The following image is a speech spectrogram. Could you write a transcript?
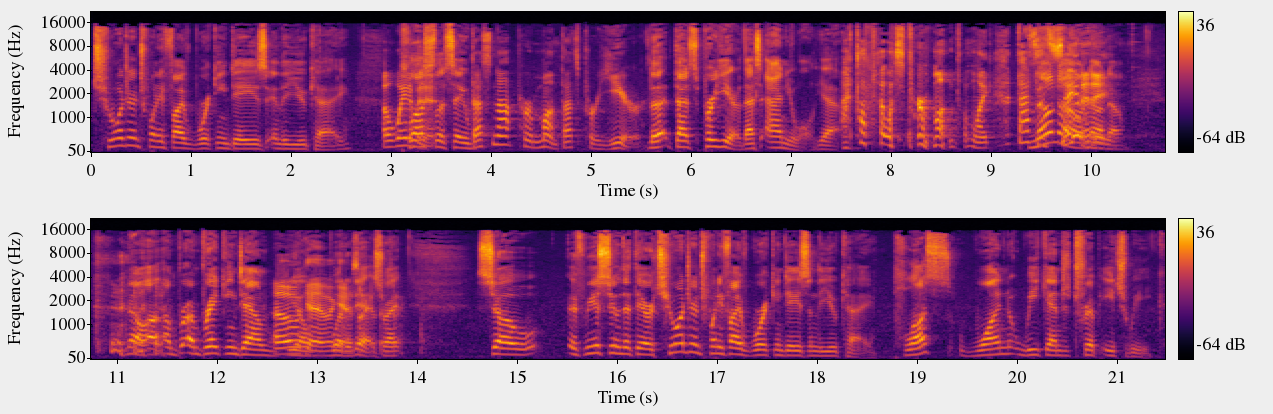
225 working days in the UK, Oh wait plus, a minute. let's say that's not per month. That's per year. that, that's per year. That's annual. Yeah. I thought that was per month. I'm like, that's No, no, insanity. no, no. No, I- I'm, I'm breaking down Oh, you know, okay, okay, what it is, sorry, sorry, right? So, if we assume that there are 225 working days in the UK, plus one weekend trip each week,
